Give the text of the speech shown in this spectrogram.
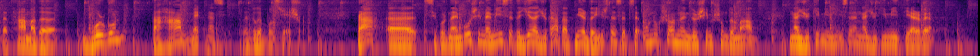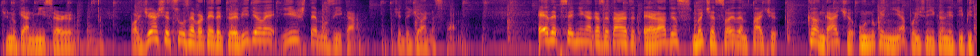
dhe të hamë atë burgun, ta hamë me kënaqësi dhe duke buzëqeshur. Pra, ë uh, sikur na i mbushin me mise të gjitha gjykatat mirë do ishte sepse unë nuk shoh ndonjë ndryshim shumë të madh nga gjykimi i miseve, nga gjykimi i të tjerëve që nuk janë mise Por gjëja shqetësuese e vërtetë e këtyre videove ishte muzika që dëgjohej në sfond. Edhe pse një nga gazetarët e radios më qetësoi dhe më tha që kënga që unë nuk e njihja, po ishte një këngë e tipit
